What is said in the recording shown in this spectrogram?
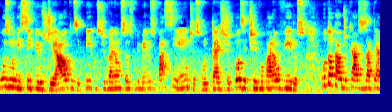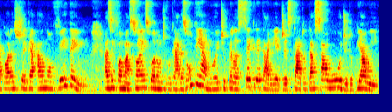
Os municípios de Altos e Picos tiveram seus primeiros pacientes com teste positivo para o vírus. O total de casos até agora chega a 91. As informações foram divulgadas ontem à noite pela Secretaria de Estado da Saúde do Piauí.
